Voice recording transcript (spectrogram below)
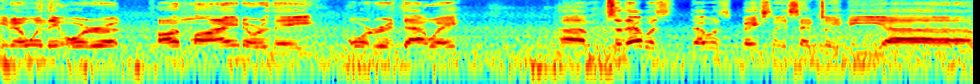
You know, when they order it online or they order it that way. Um, so that was that was basically essentially the uh,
